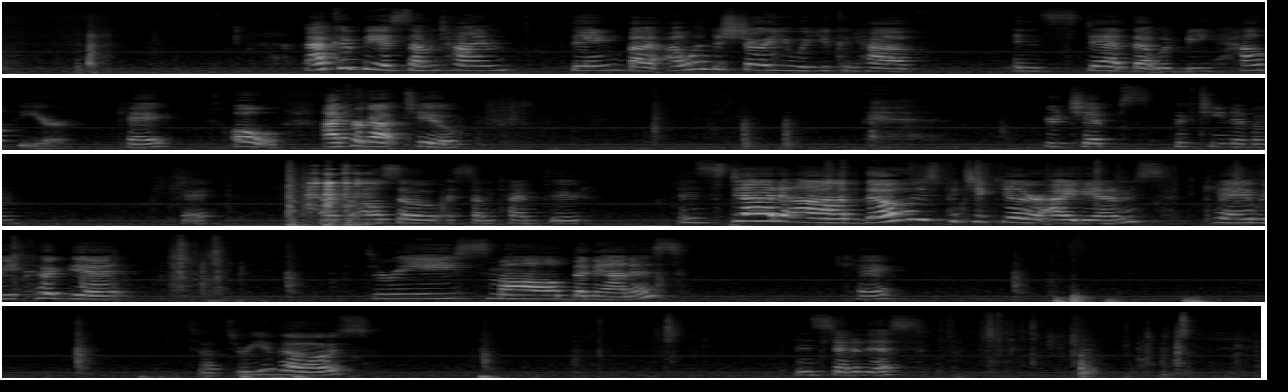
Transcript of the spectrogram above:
that could be a sometime thing, but I wanted to show you what you could have instead that would be healthier, okay? Oh, I forgot too. Your chips, 15 of them, okay? Also a sometime food. Instead of those particular items, okay, we could get three small bananas, okay? So three of those instead of this.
